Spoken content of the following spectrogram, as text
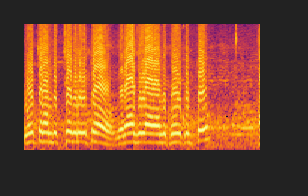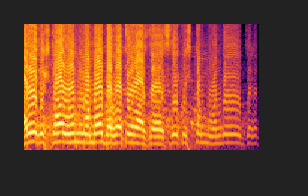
నూతన నృత్యములతో విరాజులాలని కోరుకుంటూ హరే కృష్ణ ఓం నమో భగవతే వాసుదేవ శ్రీకృష్ణం వందే జగత్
